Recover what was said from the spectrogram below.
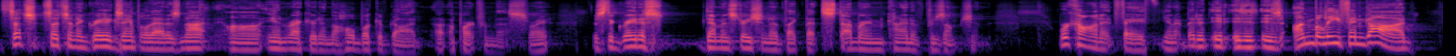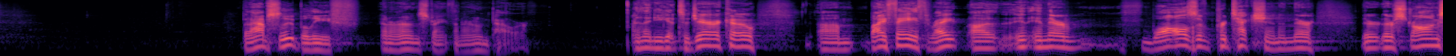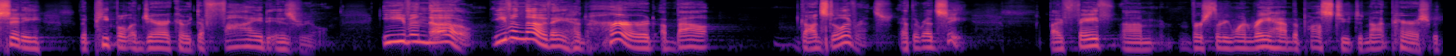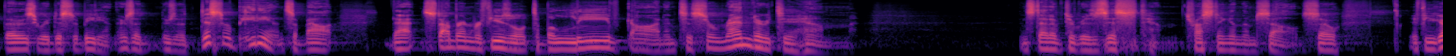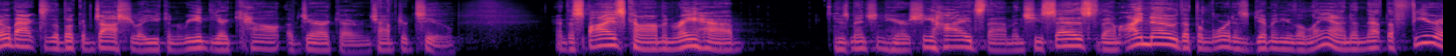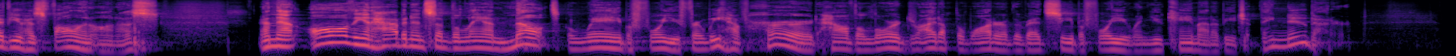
Such, such an, a great example of that is not uh, in record in the whole book of God, uh, apart from this, right? It's the greatest demonstration of like that stubborn kind of presumption. We're calling it faith, you know, but it, it, it is unbelief in God but absolute belief in our own strength and our own power. And then you get to Jericho um, by faith, right? Uh, in, in, their walls of protection and their, their, their strong city, the people of Jericho defied Israel, even though, even though they had heard about God's deliverance at the Red Sea. By faith, um, verse 31, Rahab the prostitute did not perish with those who were disobedient. There's a, there's a disobedience about that stubborn refusal to believe God and to surrender to Him instead of to resist Him, trusting in themselves. So, if you go back to the book of Joshua, you can read the account of Jericho in chapter 2. And the spies come, and Rahab, who's mentioned here, she hides them and she says to them, I know that the Lord has given you the land and that the fear of you has fallen on us and that all the inhabitants of the land melt away before you. For we have heard how the Lord dried up the water of the Red Sea before you when you came out of Egypt. They knew better.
